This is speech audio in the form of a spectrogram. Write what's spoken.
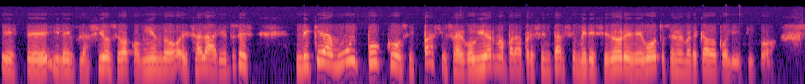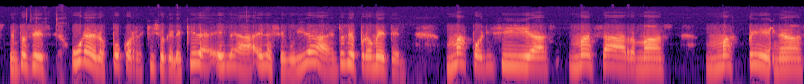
este, y la inflación se va comiendo el salario. Entonces, le quedan muy pocos espacios al gobierno para presentarse merecedores de votos en el mercado político. Entonces, uno de los pocos resquicios que les queda es la, es la seguridad. Entonces prometen más policías, más armas, más penas,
